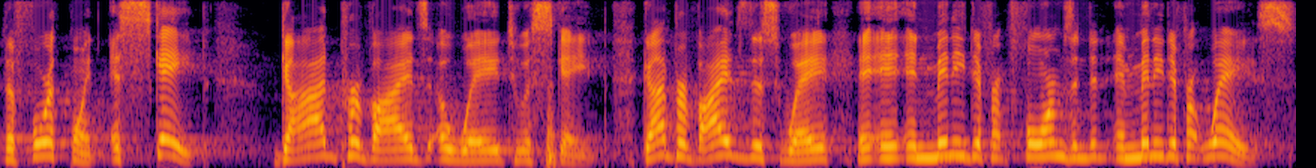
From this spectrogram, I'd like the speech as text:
the fourth point escape God provides a way to escape. God provides this way in, in many different forms and in many different ways.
